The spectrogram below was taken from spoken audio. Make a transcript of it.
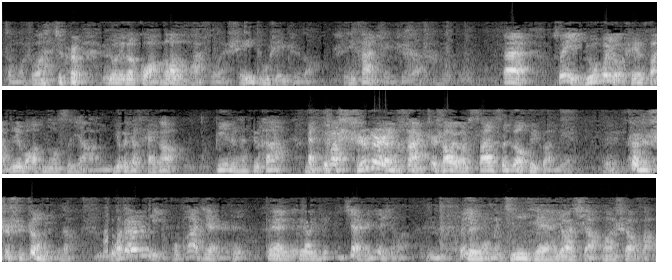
怎么说呢？就是用一个广告的话说，谁读谁知道，谁看谁知道。哎，所以如果有谁反对毛泽东思想，你就给他抬杠，逼着他去干。他十个人看，至少有三四个会转变。对，这是事实证明的。我当然你不怕见人，对，就见人就行了。所以我们今天要想方设法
